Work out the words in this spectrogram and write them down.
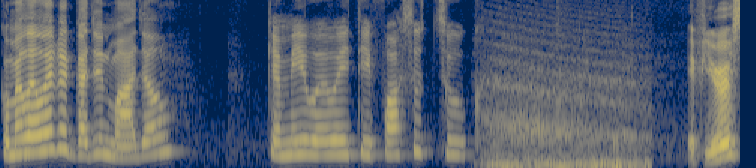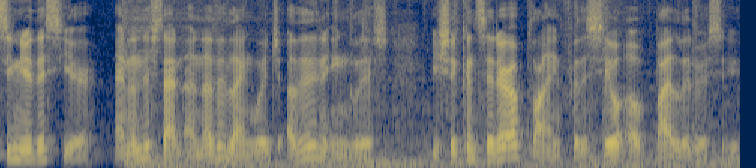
Kumelelega gajin majal? Kemi wewe fasutsuk. If you're a senior this year and understand another language other than English, you should consider applying for the Seal of Biliteracy.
